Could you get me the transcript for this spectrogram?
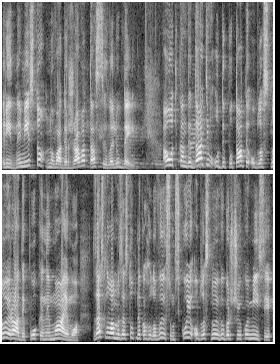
рідне місто, нова держава та сила людей. А от кандидатів у депутати обласної ради поки не маємо. За словами заступника голови Сумської обласної виборчої комісії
